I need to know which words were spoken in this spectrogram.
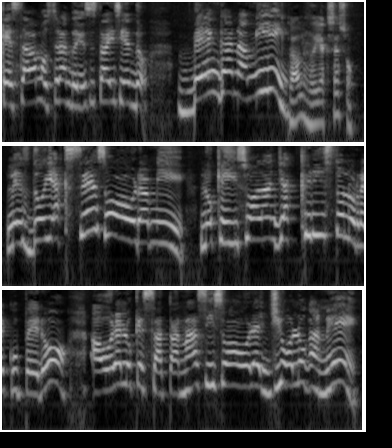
¿Qué estaba mostrando? Dios estaba diciendo, vengan a mí. Claro, les doy acceso. Les doy acceso ahora a mí. Lo que hizo Adán, ya Cristo lo recuperó. Ahora lo que Satanás hizo ahora, yo lo gané.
